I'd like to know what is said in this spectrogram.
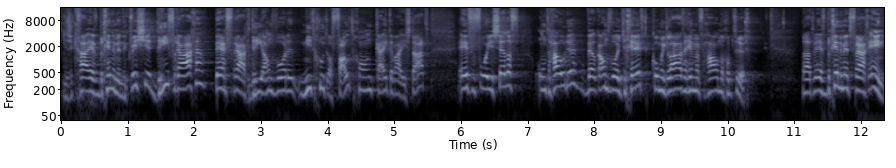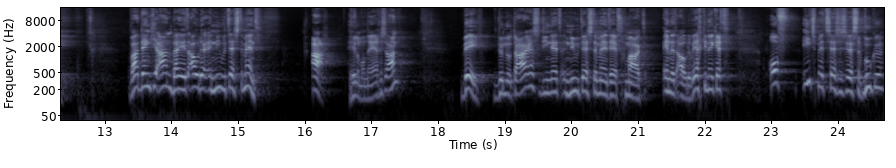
Dus ik ga even beginnen met een quizje. Drie vragen, per vraag drie antwoorden. Niet goed of fout, gewoon kijken waar je staat. Even voor jezelf onthouden welk antwoord je geeft. Kom ik later in mijn verhaal nog op terug. Laten we even beginnen met vraag 1. Waar denk je aan bij het Oude en Nieuwe Testament? A. Helemaal nergens aan. B. De notaris die net een Nieuw Testament heeft gemaakt en het Oude wegknikkert. Of iets met 66 boeken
